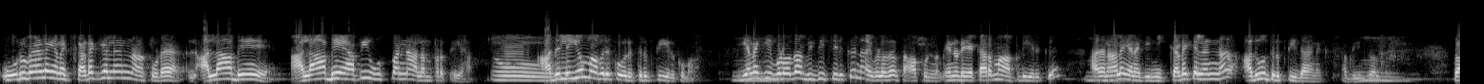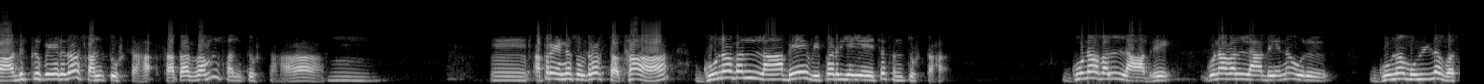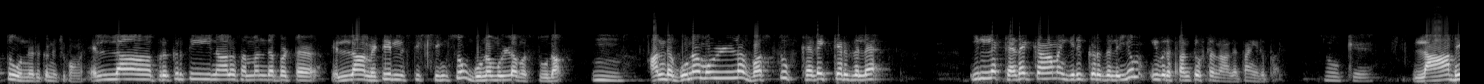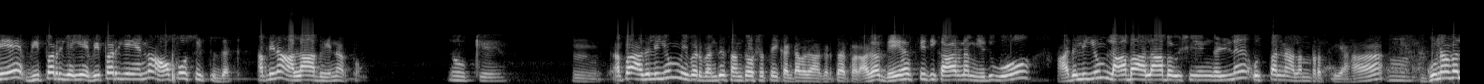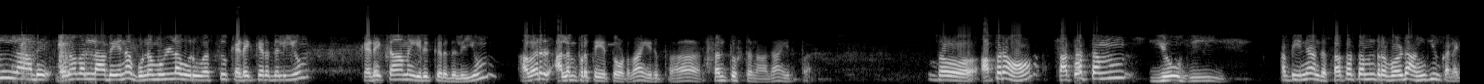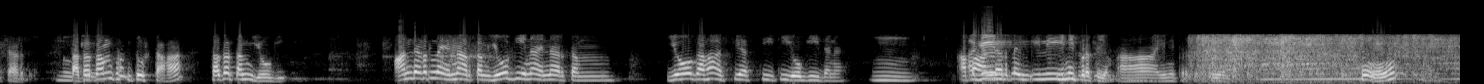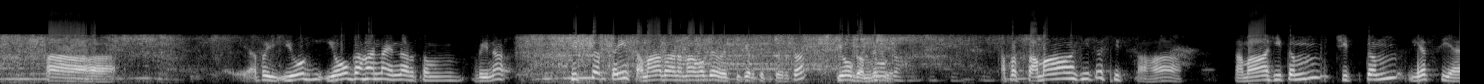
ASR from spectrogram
ஒருவேளை எனக்கு கிடைக்கலன்னா கூட அலாபே அலாபே அப்படி உற்பன்ன அலம் பிரத்யேகா. ஓ. அதுலயும் அவருக்கு ஒரு திருப்தி இருக்குமா? எனக்கு இவ்வளவுதான் விதிச்சிருக்கு நான் இவ்வளவுதான் சாப்பிடணும். என்னுடைய கர்மா அப்படி இருக்கு. அதனால எனக்கு இன்னைக்கு கிடைக்கலன்னா அதுவும் திருப்தி தான் எனக்கு அப்படின்னு சொல்றேன். ஸோ அதுக்கு பேரு தான் சந்துஷ்டா. சததம் சந்துஷ்டா. அப்புறம் என்ன சொல்றார்? ததா குணவல்லாபே விபர்யேச்ச சந்துஷ்டா. குணவல்லாபே. குணவல்லாபேன்னா ஒரு குணமுள்ள வஸ்து ஒன்று இருக்குன்னு வச்சுக்கோங்க. எல்லா பிரகிருத்தினால சம்பந்தப்பட்ட எல்லா மெட்டீரியலிஸ்டிக் திங்ஸும் குணமுள்ள வஸ்து தான் அந்த குணமுள்ள வஸ்து கிடைக்கிறதுல இல்ல கிடைக்காம இருக்கிறதுலயும் இவர் சந்துஷ்டனாகத்தான் இருப்பார். ஓகே. லாபே விபர்யே விபர்யன்னா ஆப்போசிட் டு தட் அப்படின்னா அலாபேன்னு அர்த்தம். ஓகே. ம். அப்ப அதுலயும் இவர் வந்து சந்தோஷத்தை கண்டவதாக தான் இருப்பார். அதாவது தேகஸ்திதி காரணம் எதுவோ அதுலயும் லாப அலாப விஷயங்கள்ல உற்பத்த அலம் பிரத்யா ஆ. குணவல்லாபே குணவல்லாபேனா குணமுள்ள ஒரு வஸ்து கிடைக்கிறதுலயும் கிடைக்காம இருக்கிறதுலயும் அவர் அலம் பிரத்யத்தோட தான் இருப்பார் சந்துஷ்டனா தான் இருப்பார். ஸோ அப்புறம் சததம் யோகி அப்படின்னு அந்த சததம்ன்ற வேர்டு அங்கேயும் கனெக்ட் ஆகுது. சததம் சந்துஷ்டா சததம் யோகி. அந்த இடத்துல என்ன அர்த்தம்? யோகினா என்ன அர்த்தம்? யோகா அஸ்தி அஸ்தி இது யோகி தானே. அப்ப அந்த இடத்துல இனி இனி பிரத்தியம் ஆ இனி பிரத்தியம் ஸோ அப்ப யோகி யோகான்னா என்ன அர்த்தம் அப்படின்னா சித்தத்தை சமாதானமாக வச்சுக்கிறதுக்கு பேரு. யோகா. அப்ப சமாஹித சித்தா சமாஹிதம் சித்தம் எஸ்ய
